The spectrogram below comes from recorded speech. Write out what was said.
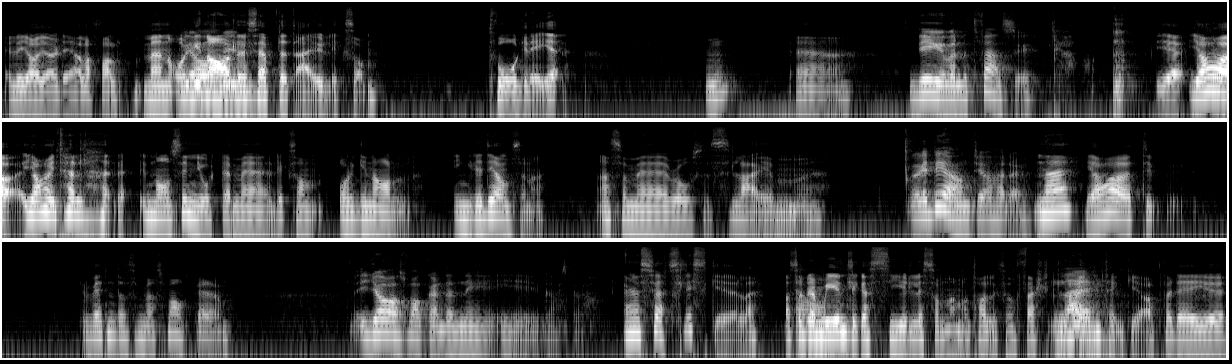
Eller jag gör det i alla fall. Men originalreceptet är ju liksom två grejer. Mm. Eh, Det är ju väldigt fancy. jag, jag, har, jag har inte heller någonsin gjort det med liksom originalingredienserna. Alltså med roses lime. Nej det har inte jag heller. Nej, jag har typ... Jag vet inte ens om jag smakar den. Jag smakar den är, är ju ganska... Är den sötsliskig eller? Alltså Ja. den blir inte lika syrlig som när man tar liksom färsk Nej. lime tänker jag. För det är ju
